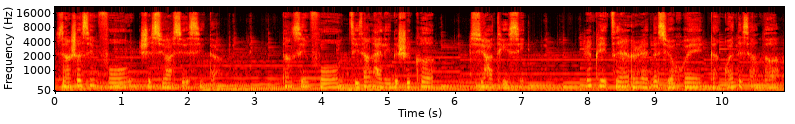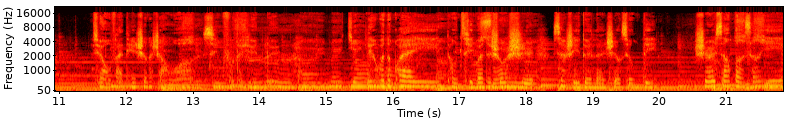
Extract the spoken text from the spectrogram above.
享受幸福是需要学习的。当幸福即将来临的时刻，需要提醒。人可以自然而然地学会感官的享乐。却无法天生的掌握幸福的韵律，灵魂的快意同器官的舒适，像是一对孪生兄弟，时而相傍相依，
